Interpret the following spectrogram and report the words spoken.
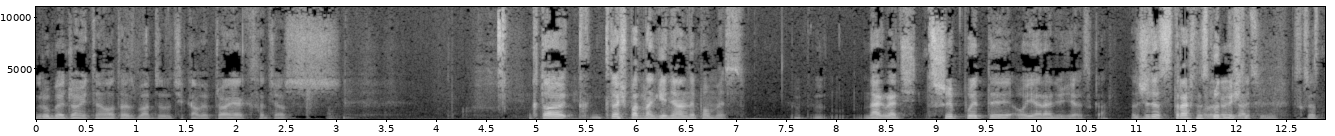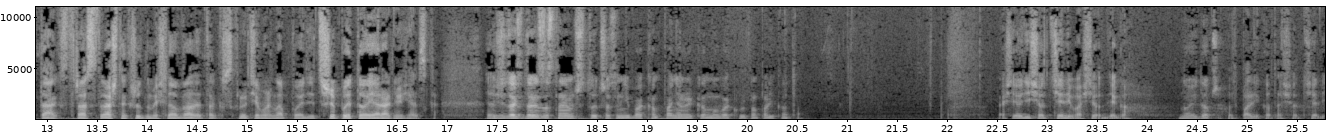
Grube jointy, o to jest bardzo ciekawy projekt, chociaż kto, ktoś padł na genialny pomysł. Nagrać trzy płyty o jaraniu zielska. Znaczy to jest straszny skrót myślowy. Tak, stra- straszny skrót myślowy, ale tak w skrócie można powiedzieć trzy płyty o jaraniu zielska. Ja się tak zastanawiam, czy to czasem nie była kampania reklamowa kurwa Palikota. Właśnie oni się odcięli właśnie od niego. No i dobrze. Od Palikota się odcięli.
